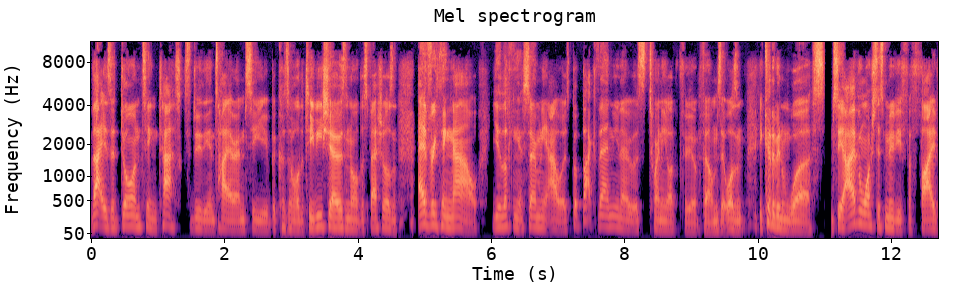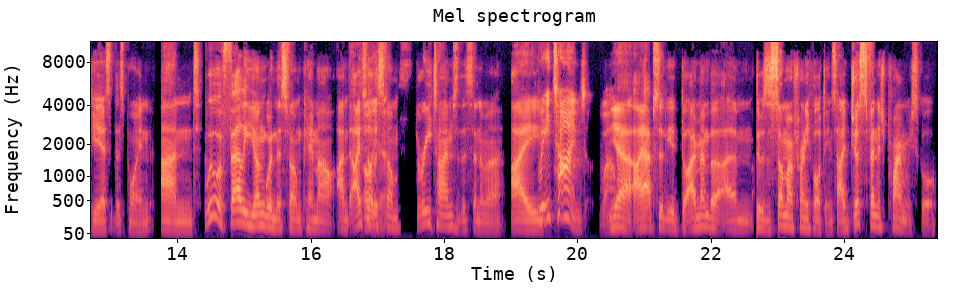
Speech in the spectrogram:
that is a daunting task to do the entire MCU because of all the TV shows and all the specials and everything now. You're looking at so many hours, but back then, you know, it was 20 odd films. It wasn't it could have been worse. See, I haven't watched this movie for 5 years at this point and we were fairly young when this film came out and I saw Oh, this yeah. film 3 times at the cinema. I Three times. Wow. yeah, I absolutely adore. I remember um, it was the summer of 2014, so I just finished primary school,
